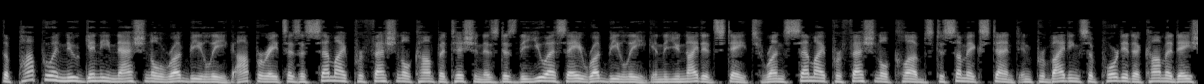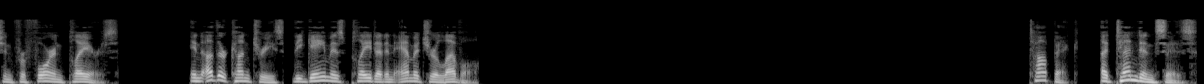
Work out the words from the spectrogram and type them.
The Papua New Guinea National Rugby League operates as a semi-professional competition as does the USA Rugby League in the United States runs semi-professional clubs to some extent in providing supported accommodation for foreign players. In other countries, the game is played at an amateur level. Attendances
